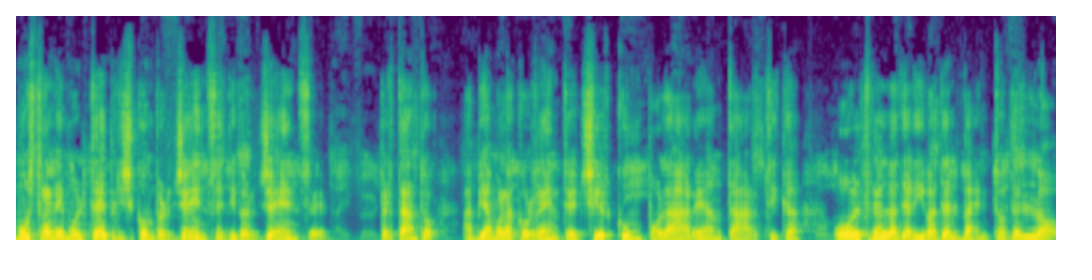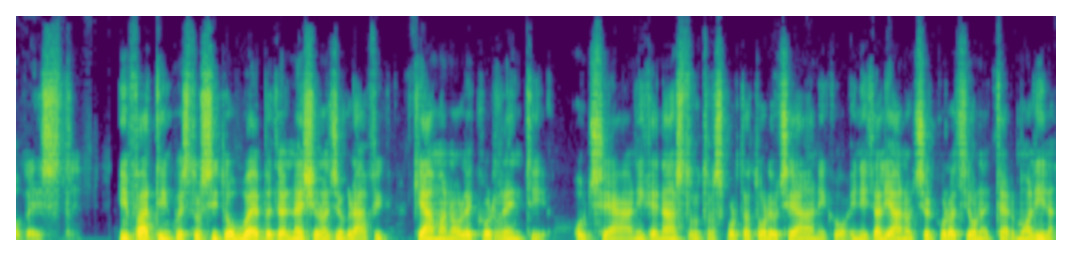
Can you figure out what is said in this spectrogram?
mostra le molteplici convergenze e divergenze. Pertanto abbiamo la corrente circumpolare antartica oltre alla deriva del vento dell'ovest. Infatti in questo sito web del National Geographic chiamano le correnti oceaniche, nastro trasportatore oceanico, in italiano circolazione termoalina,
